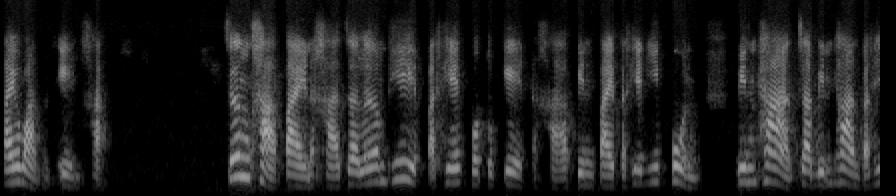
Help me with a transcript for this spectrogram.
ไต้หวันนั่นเองค่ะ ซึ่งขาไปนะคะจะเริ่มที่ประเทศโปรตุเกสนะคะ บินไปประเทศญี่ปุ่น บินผ่านจะบินผ่านประเท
